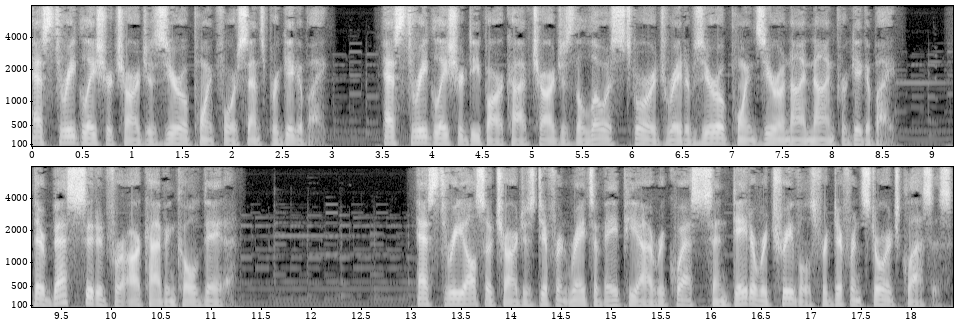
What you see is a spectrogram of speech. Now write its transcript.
S3 Glacier charges 0.4 cents per gigabyte. S3 Glacier Deep Archive charges the lowest storage rate of 0.099 per gigabyte. They're best suited for archiving cold data. S3 also charges different rates of API requests and data retrievals for different storage classes.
